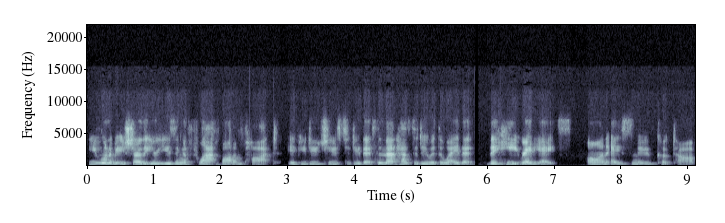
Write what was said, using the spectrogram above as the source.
you want to be sure that you're using a flat bottom pot if you do choose to do this. And that has to do with the way that the heat radiates on a smooth cooktop.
